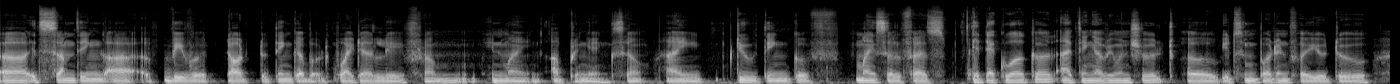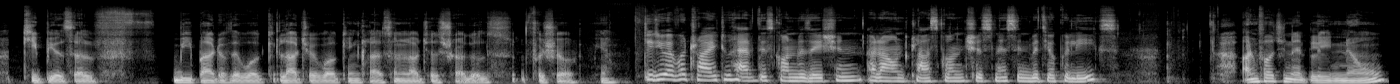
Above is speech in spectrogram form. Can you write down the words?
uh, it's something uh, we were taught to think about quite early from in my upbringing. So I do think of myself as a tech worker. I think everyone should. Uh, it's important for you to keep yourself be part of the work larger working class and larger struggles for sure yeah Did you ever try to have this conversation around class consciousness in with your colleagues? unfortunately no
